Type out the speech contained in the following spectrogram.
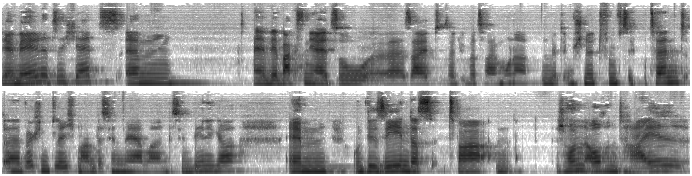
der meldet sich jetzt. Ähm, äh, wir wachsen ja jetzt so äh, seit, seit über zwei Monaten mit im Schnitt 50 Prozent äh, wöchentlich, mal ein bisschen mehr, mal ein bisschen weniger. Ähm, und wir sehen, dass zwar schon auch ein Teil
